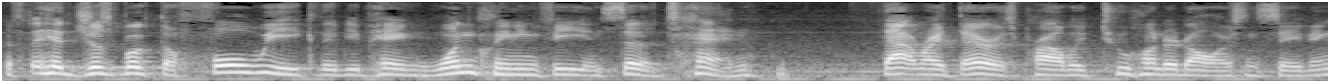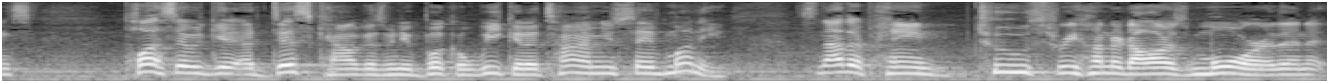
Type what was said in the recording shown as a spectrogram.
If they had just booked the full week, they'd be paying one cleaning fee instead of 10. That right there is probably $200 in savings. Plus, they would get a discount because when you book a week at a time, you save money. So now they're paying two, three hundred dollars more than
